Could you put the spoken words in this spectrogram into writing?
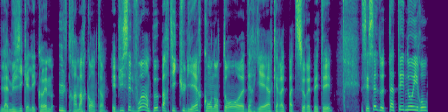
la musique, elle est quand même ultra marquante. Et puis cette voix un peu particulière qu'on entend euh, derrière, qui arrête pas de se répéter, c'est celle de Tate Nohiro,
